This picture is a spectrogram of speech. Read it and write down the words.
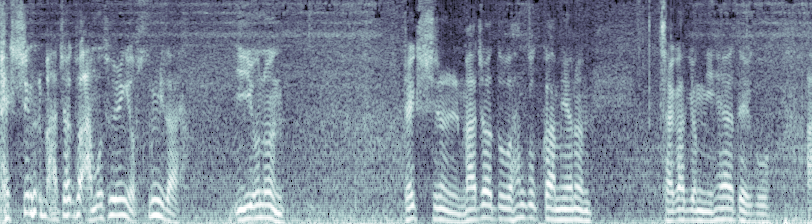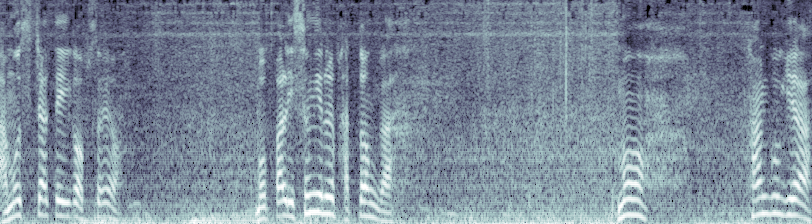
백신을 맞아도 아무 소용이 없습니다. 이유는 백신을 맞아도 한국 가면은 자가격리 해야 되고 아무 쓰잘데기가 없어요. 뭐 빨리 승인을 받던가. 뭐 한국이야.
